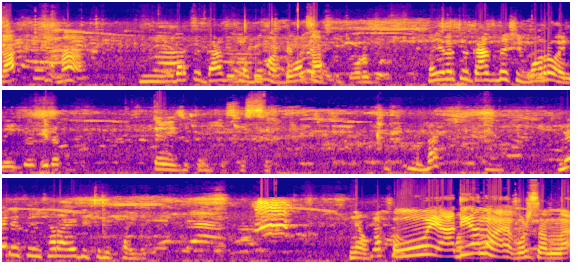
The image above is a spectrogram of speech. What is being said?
গাছ নাই। তো বড় বড় ভাই এবার তো গাছ বেশি বড় হয় নাই এই যে শস্য সুন্দর না মেডিসিন ছাড়া এডিসিন খাইবে। ওই আদিয়া নয় পড়ছাল্লা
